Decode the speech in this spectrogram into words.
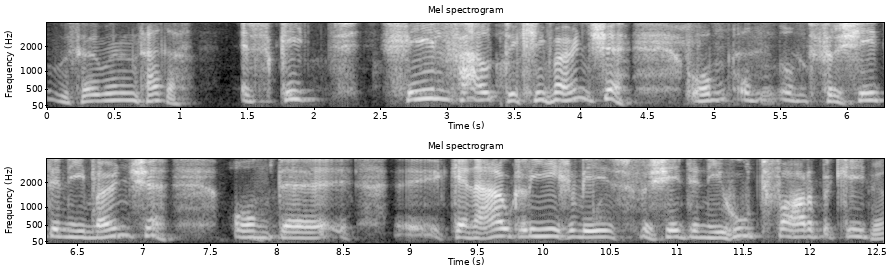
Was soll man denn sagen? es gibt vielfältige Menschen und, und, und verschiedene Menschen und äh, genau gleich wie es verschiedene Hautfarben gibt. Ja.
